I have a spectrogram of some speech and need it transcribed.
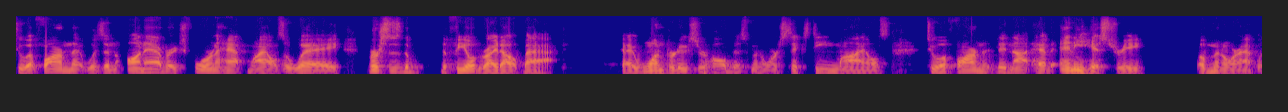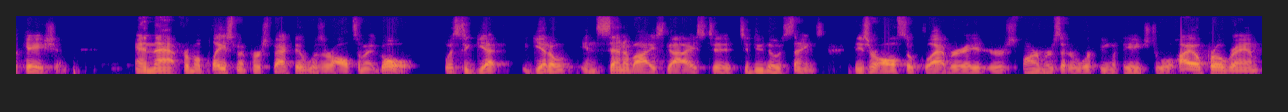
to a farm that was an, on average, four and a half miles away versus the, the field right out back. Okay, one producer hauled this manure sixteen miles to a farm that did not have any history of manure application. And that, from a placement perspective, was our ultimate goal, was to get, get, a- incentivize guys to, to do those things. These are also collaborators, farmers that are working with the H2Ohio program.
